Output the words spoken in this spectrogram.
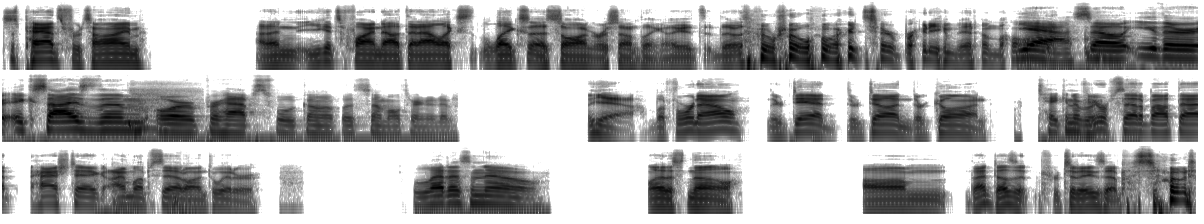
It's Just pads for time. And then you get to find out that Alex likes a song or something. Like it's, the, the rewards are pretty minimal. Yeah, so either excise them or perhaps we'll come up with some alternative. Yeah, but for now, they're dead. They're done. They're gone. Taking a If you're upset about that, hashtag I'm upset on Twitter. Let us know. Let us know. Um, that does it for today's episode.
